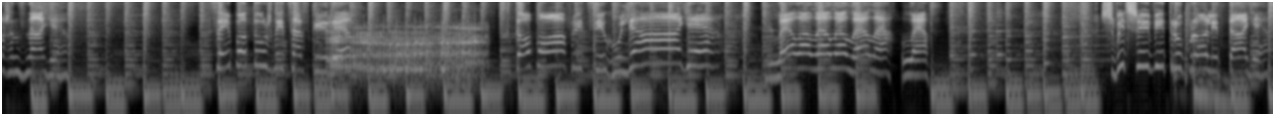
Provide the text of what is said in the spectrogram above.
кожен знає. Цей потужний царський рев. Хто по Африці гуляє? Лела, леле, леле, лев. Швидше вітру пролітає.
